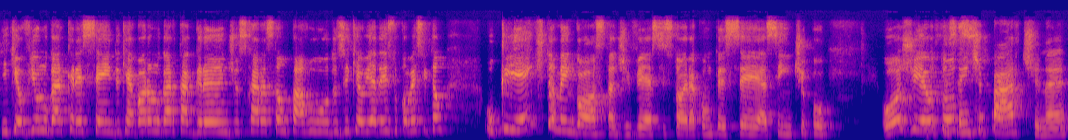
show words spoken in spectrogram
e que eu vi o lugar crescendo, que agora o lugar tá grande, os caras estão parrudos, e que eu ia desde o começo. Então, o cliente também gosta de ver essa história acontecer, assim, tipo, hoje eu Você tô. sente super... parte, né?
